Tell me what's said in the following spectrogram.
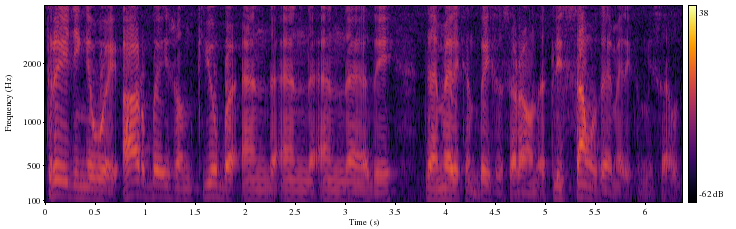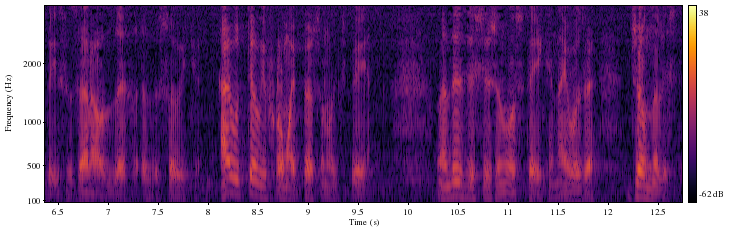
trading away our base on Cuba and, and, and uh, the, the American bases around, at least some of the American missile bases around the, the Soviet Union. I would tell you from my personal experience. When this decision was taken, I was a journalist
